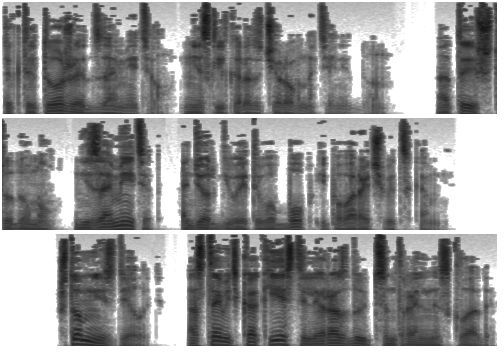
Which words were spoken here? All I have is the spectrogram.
«Так ты тоже это заметил?» — несколько разочарованно тянет Дон. «А ты что думал? Не заметит?» — одергивает его Боб и поворачивается ко мне. «Что мне сделать? Оставить как есть или раздуть центральные склады?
